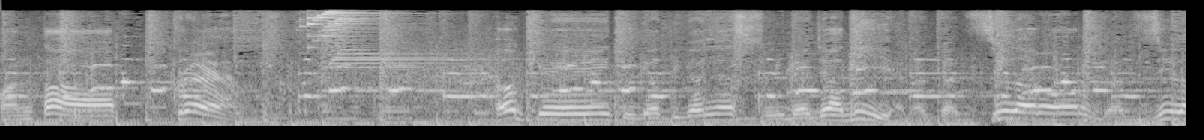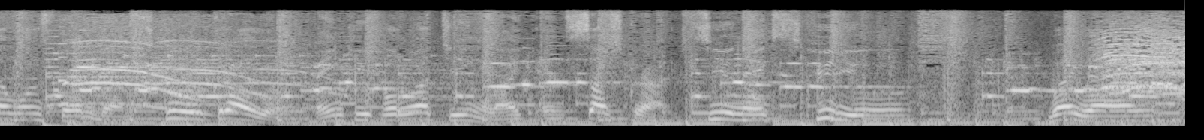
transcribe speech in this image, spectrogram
Mantap, keren. Oke, tiga-tiganya sudah jadi. Ada Godzilla Roar, Godzilla Monster, dan School Crawler. Thank you for watching, like and subscribe. See you next video. Bye bye.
